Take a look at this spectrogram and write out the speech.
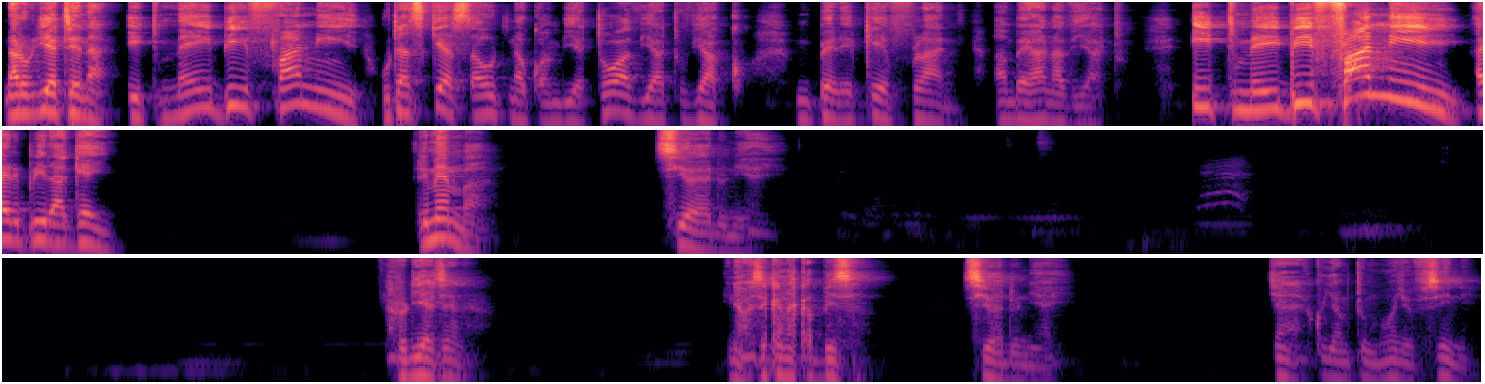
Narudia tena it may be funny. Utasikia sauti na kuambia toa viatu vyako mpelekee fulani ambaye hana viatu. It may be funny. I repeat again. Remember siyo ya dunia hii narudia tena. Inawezekana kabisa. Sio ya dunia hii. Jana alikuja mtu mmoja ofisini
